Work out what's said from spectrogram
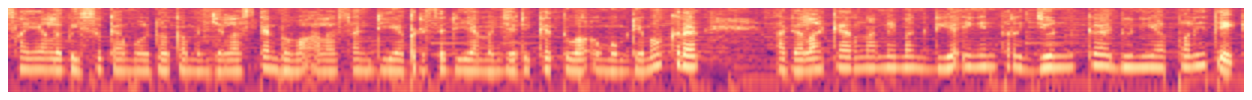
saya lebih suka Muldoko menjelaskan bahwa alasan dia bersedia menjadi ketua umum Demokrat adalah karena memang dia ingin terjun ke dunia politik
